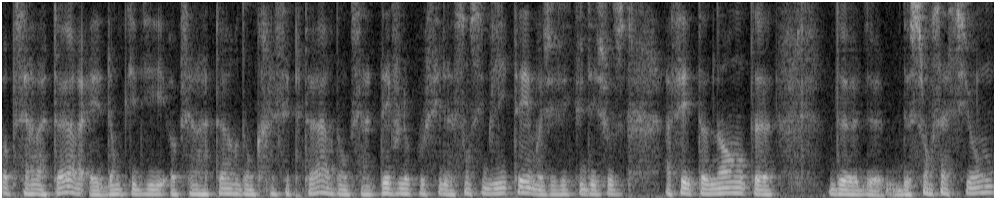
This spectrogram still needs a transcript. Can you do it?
observateur, et donc il dit observateur, donc récepteur, donc ça développe aussi la sensibilité. Moi j'ai vécu des choses assez étonnantes de, de, sensations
